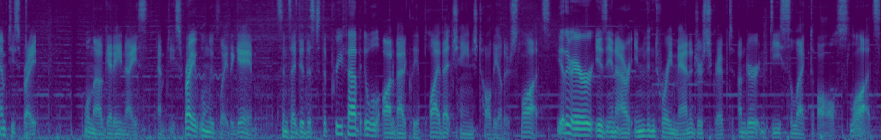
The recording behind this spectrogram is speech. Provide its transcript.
empty sprite, we'll now get a nice empty sprite when we play the game. Since I did this to the prefab, it will automatically apply that change to all the other slots. The other error is in our inventory manager script under deselect all slots.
